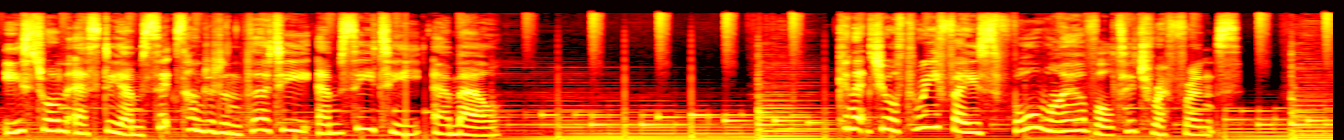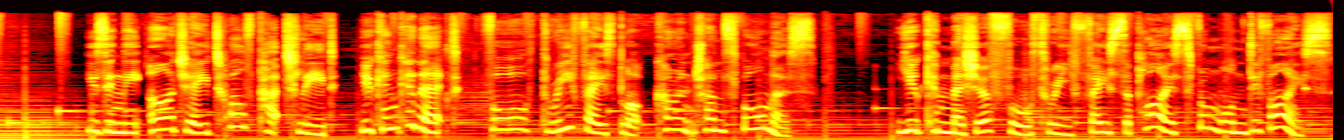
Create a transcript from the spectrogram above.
Eastron SDM 630 MCT ML. Connect your three-phase four-wire voltage reference. Using the RJ12 patch lead, you can connect four three-phase block current transformers. You can measure four three-phase supplies from one device.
